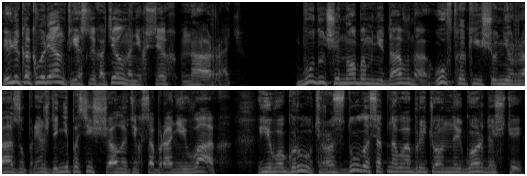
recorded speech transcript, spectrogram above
или как вариант, если хотел на них всех наорать. Будучи нобом недавно, Уфткак еще ни разу прежде не посещал этих собраний ВАК. Его грудь раздулась от новообретенной гордости,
